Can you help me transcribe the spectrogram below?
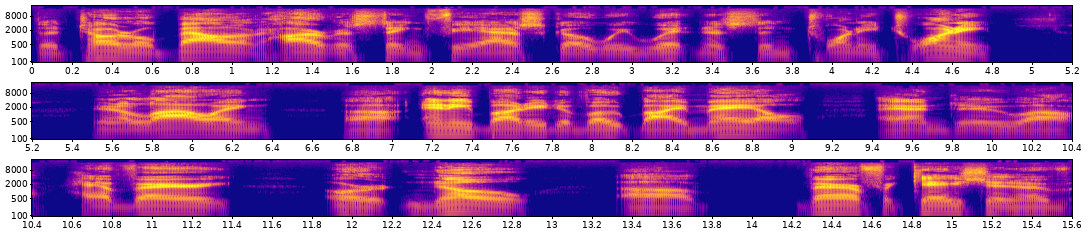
the total ballot harvesting fiasco we witnessed in 2020 and allowing uh, anybody to vote by mail and to uh, have very or no uh, verification of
